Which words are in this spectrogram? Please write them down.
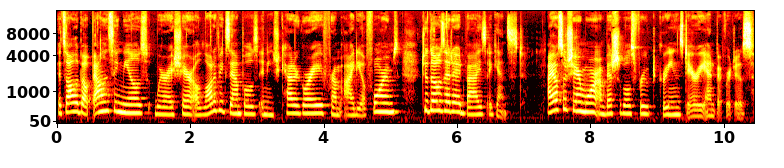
It's all about balancing meals, where I share a lot of examples in each category from ideal forms to those that I advise against. I also share more on vegetables, fruit, greens, dairy, and beverages.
